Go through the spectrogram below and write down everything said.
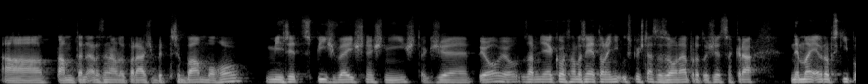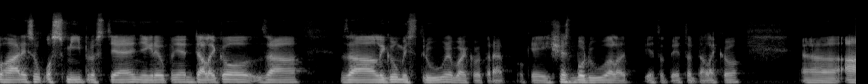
A tam ten Arsenal vypadá, že by třeba mohl mířit spíš vejš než níž, takže jo, jo, za mě jako samozřejmě to není úspěšná sezóna, protože sakra nemají evropský poháry, jsou osmý prostě někde úplně daleko za, za ligou mistrů, nebo jako teda, OK, šest bodů, ale je to, je to daleko. Uh, a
